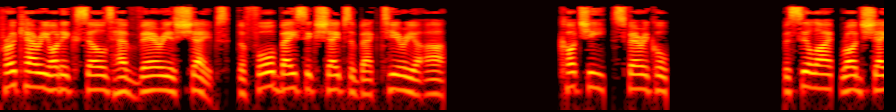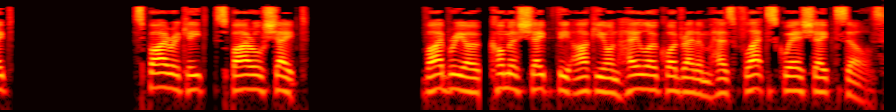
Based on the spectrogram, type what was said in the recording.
Prokaryotic cells have various shapes. The four basic shapes of bacteria are Cocci, spherical Bacilli, rod-shaped Spirochete, spiral-shaped Vibrio, comma-shaped The archaeon haloquadratum has flat square-shaped cells.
